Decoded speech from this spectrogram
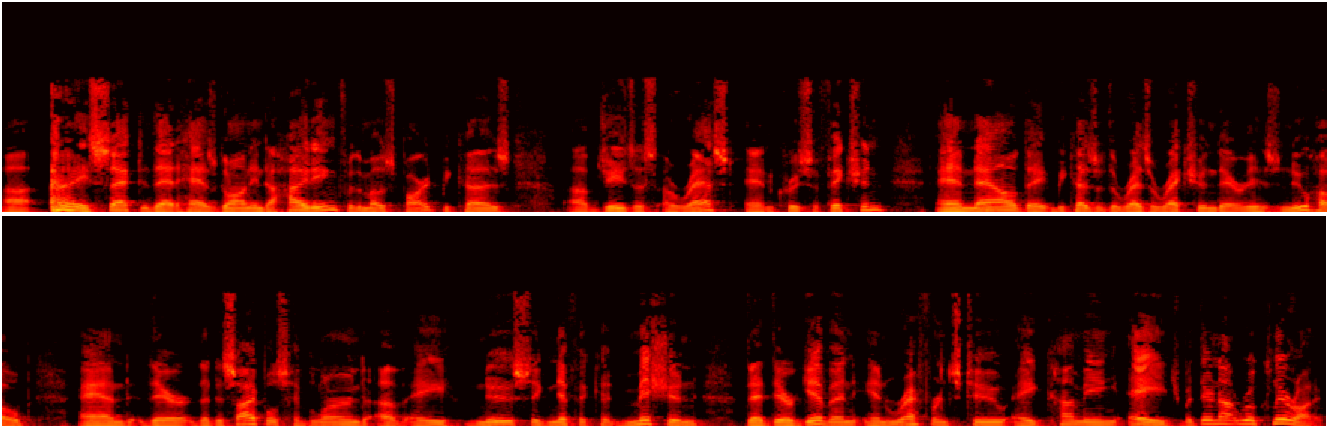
Uh, a sect that has gone into hiding for the most part because of Jesus' arrest and crucifixion. And now they, because of the resurrection, there is new hope and the disciples have learned of a new significant mission that they're given in reference to a coming age, but they're not real clear on it.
